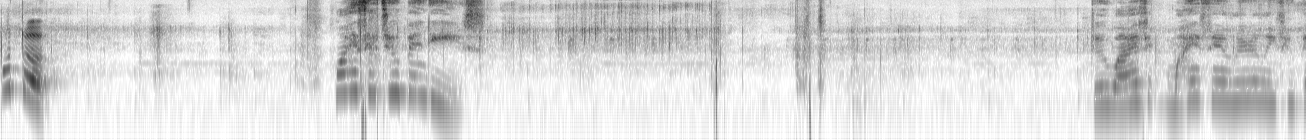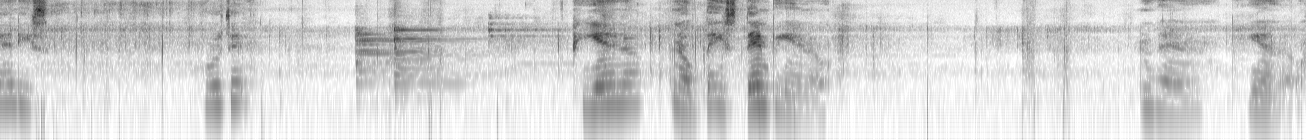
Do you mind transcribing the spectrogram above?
What the? Why is there two bendies? Dude, why is it? Why is there literally two bandies? What was it? Piano? No, bass, then piano. And then piano.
